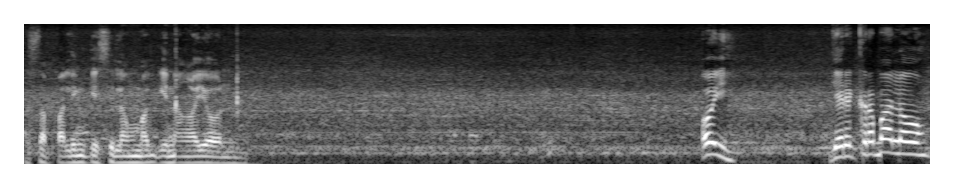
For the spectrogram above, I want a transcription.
nasa palengke silang mag-ina ngayon. Oy! Jerry Crabalo!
